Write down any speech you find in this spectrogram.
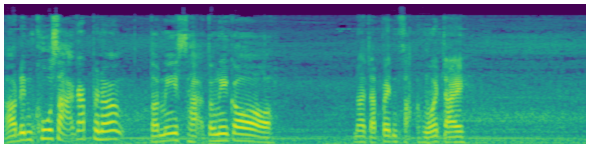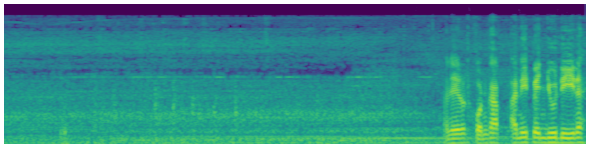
เอาเด่นคู่สระครับพี่น้อง ตอนนี้สระตรงนี้ก็น่าจะเป็นสระหัวใจอันนี้รถขนครับ อันนี้เป็นยูดีนะ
